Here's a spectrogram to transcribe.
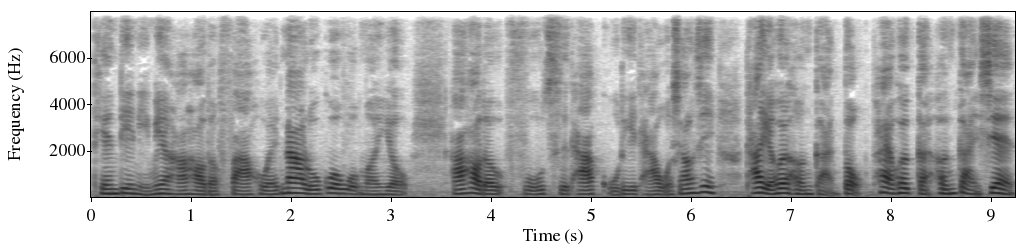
天地里面好好的发挥。那如果我们有好好的扶持他、鼓励他，我相信他也会很感动，他也会感很感谢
